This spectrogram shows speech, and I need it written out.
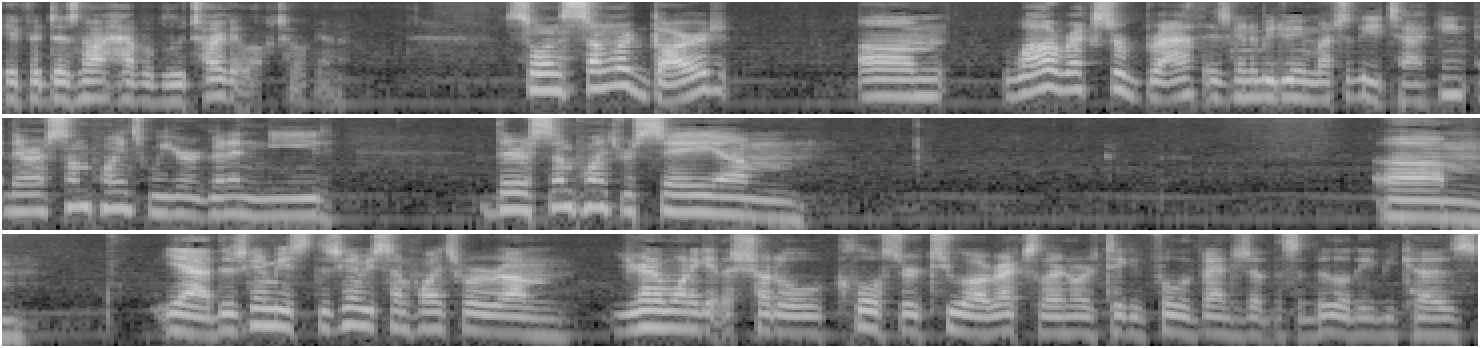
if it does not have a blue target lock token. So in some regard, um, while Rexler Brath is going to be doing much of the attacking, there are some points where you're going to need. There are some points where, say, um, um, yeah, there's gonna be there's gonna be some points where um you're gonna want to get the shuttle closer to uh, Rexler in order to take full advantage of this ability because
